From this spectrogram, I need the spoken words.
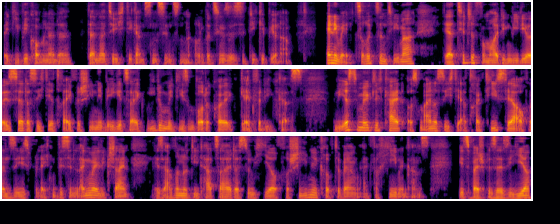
weil die bekommen dann, dann natürlich die ganzen Zinsen oder beziehungsweise die Gebühren ab. Anyway, zurück zum Thema. Der Titel vom heutigen Video ist ja, dass ich dir drei verschiedene Wege zeige, wie du mit diesem Protokoll Geld verdienen kannst. Und die erste Möglichkeit, aus meiner Sicht die attraktivste, auch wenn sie vielleicht ein bisschen langweilig scheint, ist einfach nur die Tatsache, dass du hier verschiedene Kryptowährungen einfach heben kannst. Jetzt beispielsweise hier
